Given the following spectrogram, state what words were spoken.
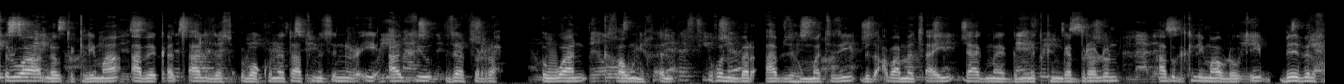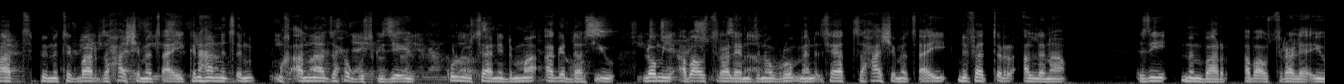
ጽልዋ ለውጢ ክሊማ ኣብ ቀጻሊ ዘስዕቦ ኩነታት ምስ እንርኢ ኣዝዩ ዘፍርሕ እዋን ክኸውን ይኽእል። ይኹን እምበር ኣብዚ ህሞት እዚ ብዛዕባ መጻኢ ዳግመ ግምት ክንገብረሉን ኣብ ክሊማዊ ለውጢ ብብልሓት ብምትግባር ዝሓሸ መጻኢ ክንሃንፅን ምኽኣልና ዘሐጉስ ግዜ እዩ። ኩሉ ውሳኔ ድማ ኣገዳሲ እዩ። ሎሚ ኣብ ኣውስትራልያ ንዝነብሩ መንእሰያት ዝሓሸ መጻኢ ንፈጥር ኣለና። እዚ ምንባር ኣብ ኣውስትራልያ እዩ።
